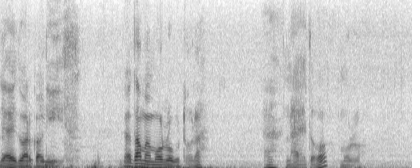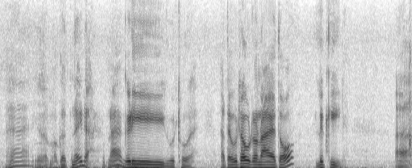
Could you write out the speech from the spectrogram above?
જય દ્વારકાધીશ. તમે મોરલો બેઠો ના હા ના તો મોરલો. હે ભગત નહીં ના ના, ઘડી ઉઠો હે. આ તો ઉઠા ઉઠો ના તો લકીર. હા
